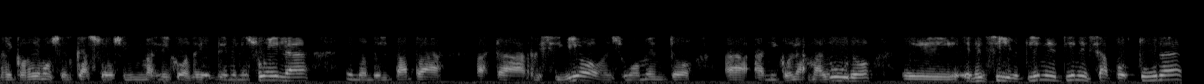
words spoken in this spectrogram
recordemos el caso, sin más lejos, de Venezuela, en donde el Papa hasta recibió en su momento a, Nicolás Maduro. Eh, es decir, tiene, tiene esa postura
